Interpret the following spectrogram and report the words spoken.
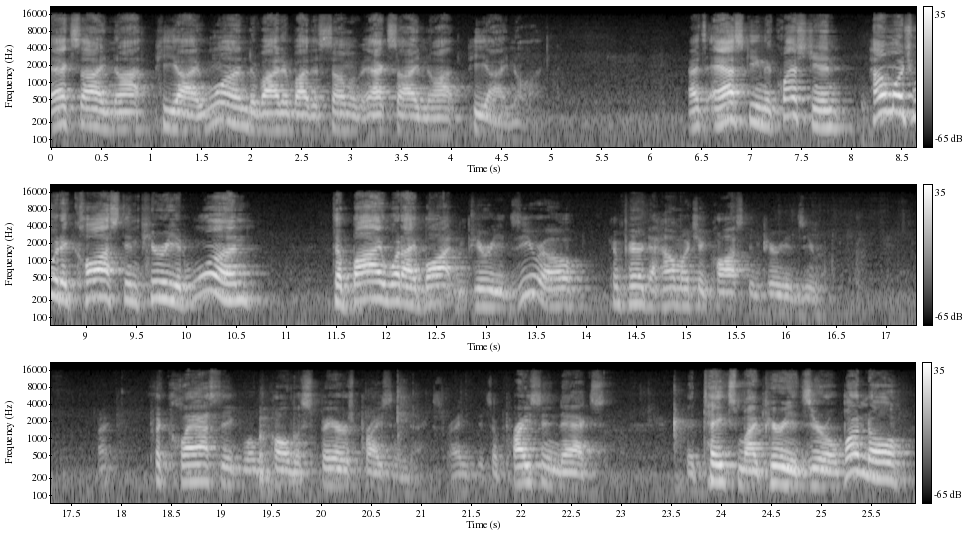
xi naught pi1 divided by the sum of xi naught pi naught. That's asking the question, how much would it cost in period 1 to buy what I bought in period 0 compared to how much it cost in period 0? The classic, what we call the Laspeyres price index, right? It's a price index that takes my period 0 bundle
